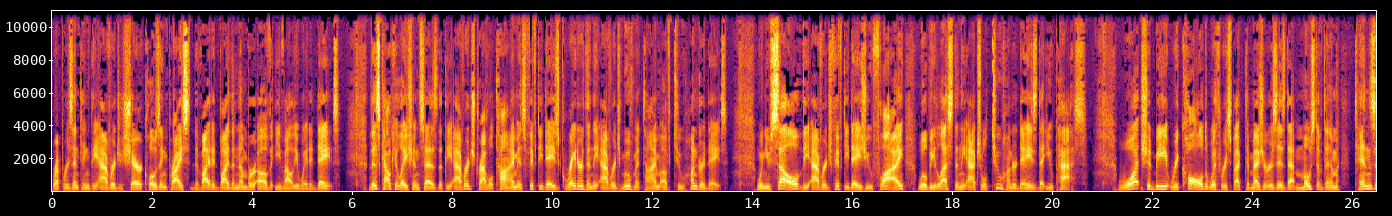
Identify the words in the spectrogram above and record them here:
representing the average share closing price divided by the number of evaluated days. This calculation says that the average travel time is 50 days greater than the average movement time of 200 days. When you sell, the average 50 days you fly will be less than the actual 200 days that you pass. What should be recalled with respect to measures is that most of them tends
